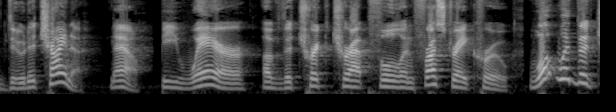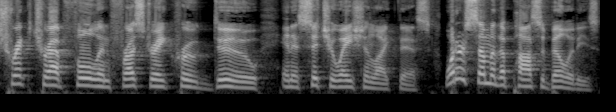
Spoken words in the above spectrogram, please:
due to China. Now, beware of the trick, trap, fool, and frustrate crew. What would the trick, trap, fool, and frustrate crew do in a situation like this? What are some of the possibilities?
